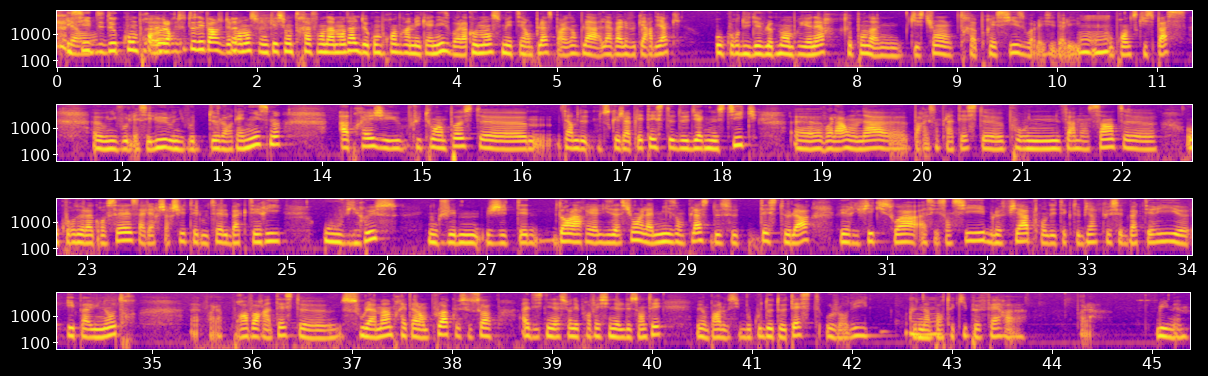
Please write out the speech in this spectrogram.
Essayer de, de comprendre. Alors tout au départ, j'étais vraiment sur une question très fondamentale de comprendre un mécanisme. Voilà, comment se mettait en place, par exemple, la, la valve cardiaque au cours du développement embryonnaire, répondre à une question très précise. Voilà, essayer d'aller Mhm. comprendre ce qui se passe euh, au niveau de la cellule, au niveau de l'organisme. Après, j'ai eu plutôt un poste euh, en termes de ce que j'appelais test de diagnostic. Euh, voilà, on a par exemple un test pour une femme enceinte au cours de la grossesse, aller rechercher telle ou telle bactérie ou virus. Donc j'étais dans la réalisation et la mise en place de ce test-là, vérifier qu'il soit assez sensible, fiable, qu'on détecte bien que cette bactérie et pas une autre. Euh, voilà, pour avoir un test euh, sous la main, prêt à l'emploi, que ce soit à destination des professionnels de santé, mais on parle aussi beaucoup d'autotests aujourd'hui que Mhm. n'importe qui peut faire, euh, voilà, lui-même.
